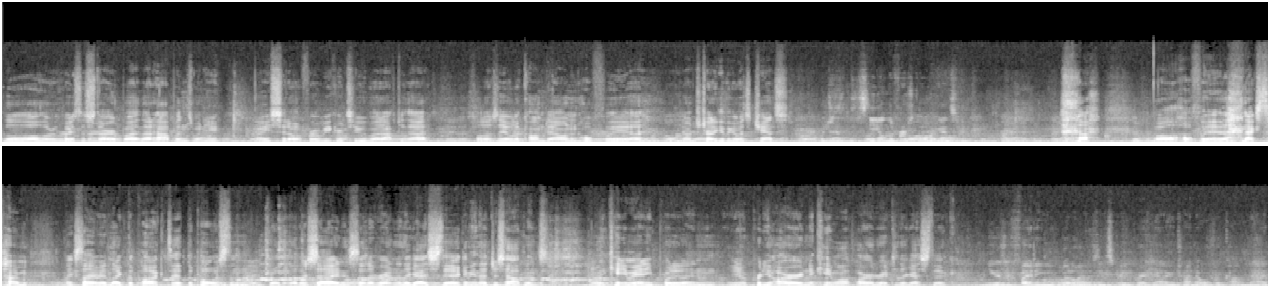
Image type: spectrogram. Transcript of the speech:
a little all over the place to start, but that happens when you, you, know, you sit out for a week or two. But after that, I was able to calm down and hopefully, uh, you know, just try to give the guys a chance. What did you see on the first goal against you? well, hopefully next time, next time I'd like the puck to hit the post and go the other side instead of right on the guy's stick. I mean, that just happens. You know, he came in, he put it in, you know, pretty hard, and it came off hard right to their guy's stick. You guys are fighting. You've got a losing streak right now. You're trying to overcome that.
